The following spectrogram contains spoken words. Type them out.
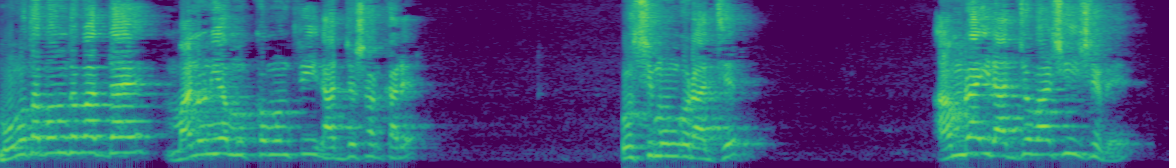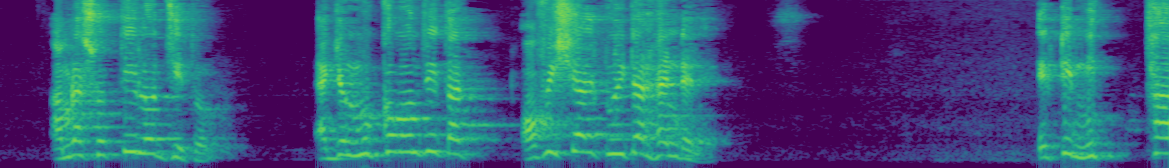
মমতা বন্দ্যোপাধ্যায় মাননীয় মুখ্যমন্ত্রী রাজ্য সরকারের, পশ্চিমবঙ্গ রাজ্যের। আমরা এই রাজ্যবাসী হিসেবে আমরা সত্যিই লজ্জিত। একজন মুখ্যমন্ত্রী তার অফিসিয়াল টুইটার হ্যান্ডেলে একটি মিথ্যা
